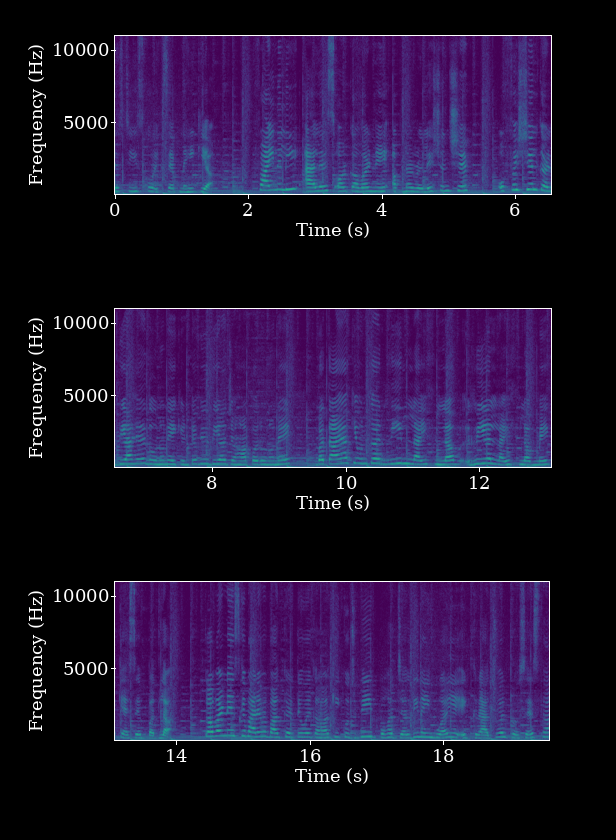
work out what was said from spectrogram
इस चीज़ को एक्सेप्ट नहीं किया। फाइनली एलिस और कंवर ने अपना रिलेशनशिप ऑफिशियल कर दिया है। दोनों ने एक इंटरव्यू दिया जहाँ पर उन्होंने बताया कि उनका real life love real life love में कैसे बदला। कंवर ने इसके बारे में बात करते हुए कहा कि कुछ भी बहुत जल्दी नहीं हुआ, ये एक ग्रेजुअल प्रोसेस था।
